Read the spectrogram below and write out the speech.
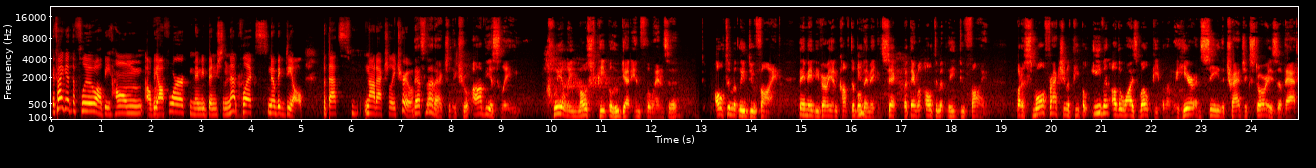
If I get the flu, I'll be home, I'll be right. off work, maybe binge some Netflix, right. no big deal. But that's not actually true. That's not actually true. Obviously, clearly, most people who get influenza ultimately do fine they may be very uncomfortable, they may get sick, but they will ultimately do fine. But a small fraction of people, even otherwise well people, and we hear and see the tragic stories of that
